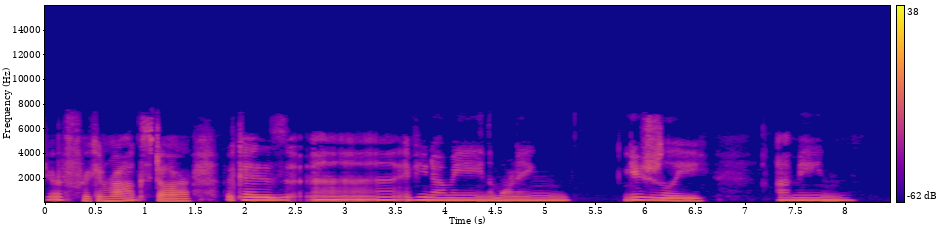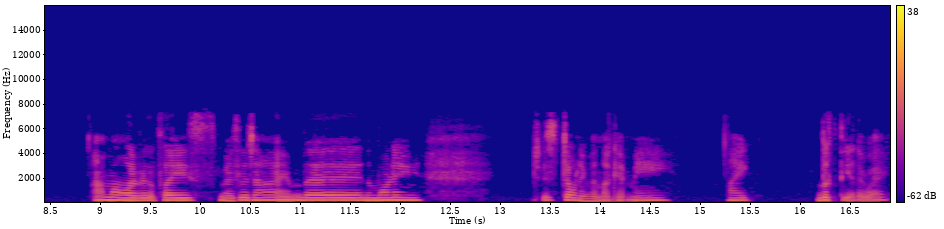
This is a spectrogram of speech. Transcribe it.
you're a freaking rock star because uh, if you know me in the morning, usually, I mean, I'm all over the place most of the time, but in the morning, just don't even look at me. Like, look the other way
